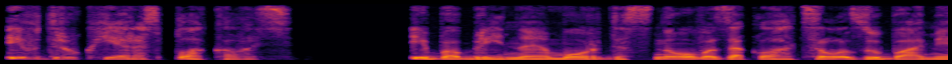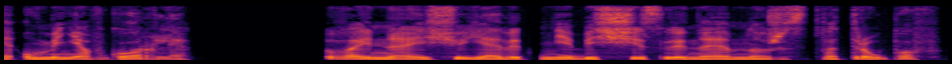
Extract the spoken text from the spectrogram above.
И вдруг я расплакалась. И бобриная морда снова заклацала зубами у меня в горле. Война еще явит мне бесчисленное множество трупов,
